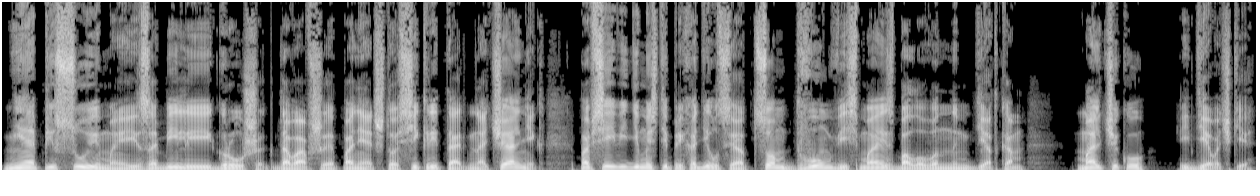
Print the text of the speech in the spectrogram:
неописуемое изобилие игрушек, дававшее понять, что секретарь-начальник, по всей видимости, приходился отцом двум весьма избалованным деткам — мальчику и девочке.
